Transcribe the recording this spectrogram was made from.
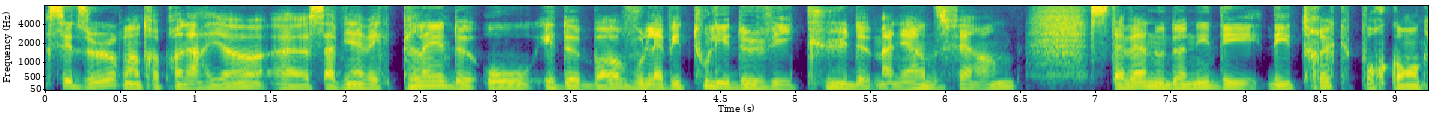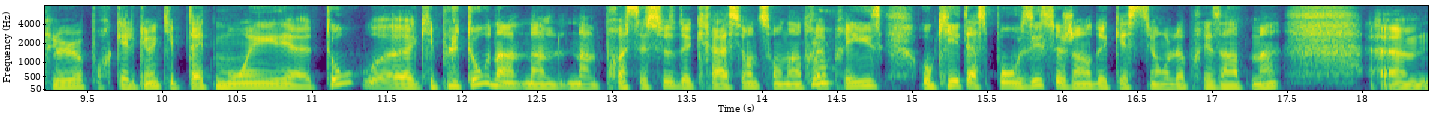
c'est dur, l'entrepreneuriat. ça vient avec plein de hauts et de bas. Vous l'avez tous les deux vécu de manière différente. Si tu avais à nous donner des, des, trucs pour conclure, pour quelqu'un qui est peut-être moins tôt, qui est plus tôt dans, dans, dans, le processus de création de son mmh. entreprise ou qui est à se poser ce genre de questions-là présentement, euh,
